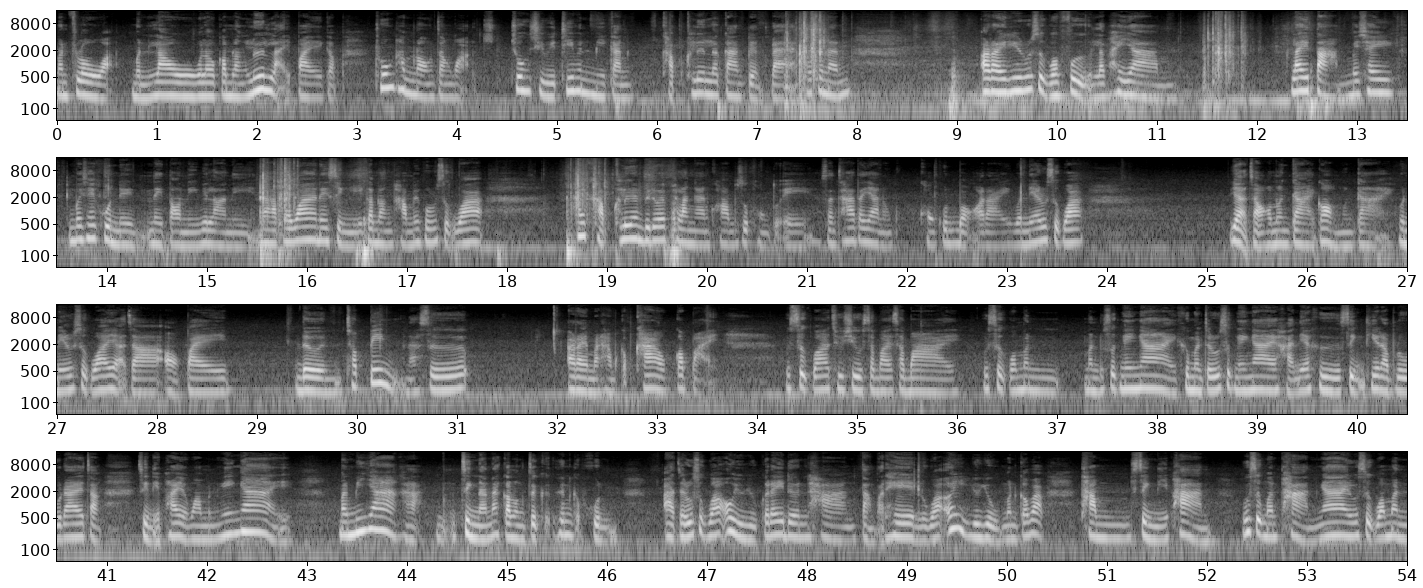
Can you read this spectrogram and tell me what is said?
มันโฟล์อะเหมือนเราเรากำลังลื่นไหลไปกับท่วงทำนองจังหวะช่วงชีวิตที่มันมีการขับเคลื่อนและการเปลี่ยนแปลง เพราะฉะนั้นอะไรที่รู้สึกว่าฝืนและพยายาม ไล่ตามไม่ใช่ไม่ใช่คุณในในตอนนี้เวลานี้นะคะเพราะว่าในสิ่งนี้กำลังทำให้คุณรู้สึกว่า ให้ขับเคลื่อนไปด้วยพลังงานความสุขของตัวเอง สัญชาตญาณของของคุณบอกอะไร วันนี้รู้สึกว่า อยากจะออกกำลังกายก็ออกกำลังกาย วันนี้รู้สึกว่าอยากจะออกไปเดินช้อปปิ้งนะซื้ออะไรมาทำกับข้าวก็ไป รู้สึกว่าชิวๆสบายๆรู้สึกว่ามันมันรู้สึกง่าย ๆ คือมันจะรู้สึกง่าย ๆ ค่ะเนี่ยคือสิ่งที่รับรู้ได้จากสิ่งที่ไพ่ออกมามันง่าย ๆ มันไม่ยากค่ะ สิ่งนั้นนะกำลังจะเกิดขึ้นกับคุณ อาจจะรู้สึกว่าโอ้อยู่ๆก็ได้เดินทางต่างประเทศ หรือว่าเอ้ยอยู่ๆมันก็แบบทำสิ่งนี้ผ่าน รู้สึกมันผ่านง่าย รู้สึกว่ามัน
